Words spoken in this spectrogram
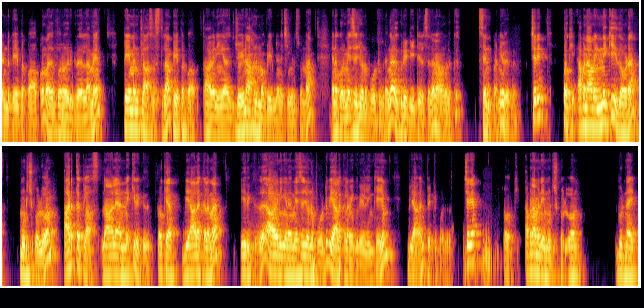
ரெண்டு பேப்பர் பார்ப்போம். அது பிறகு இருக்கிறது எல்லாமே பேமெண்ட் கிளாஸஸ்லாம் பேப்பர் பார்ப்போம். ஆக நீங்க அதுக்கு ஜாயின் ஆகணும் அப்படின்னு நினைச்சீங்கன்னு சொன்னா எனக்கு ஒரு மெசேஜ் ஒன்று போட்டு விடுங்க. அதுக்குரிய டீட்டெயில்ஸ் எல்லாம் நான் உங்களுக்கு சென்ட் பண்ணி விடுறேன். சரி? ஓகே அப்ப நாம இன்னைக்கு இதோட முடிச்சுக்கொள்வோம். அடுத்த கிளாஸ் நாளை அன்னைக்கு இருக்குது. ஓகே வியாழக்கிழமை இருக்குது. ஆக நீங்க மெசேஜ் ஒன்று போட்டு வியாழக்கிழமைக்குரிய லிங்கையும் வியாழன் பெற்றுக்கொள்ளலாம். சரியா? ஓகே அப்ப நாம இன்னைக்கு முடிச்சுக்கொள்வோம். Good night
